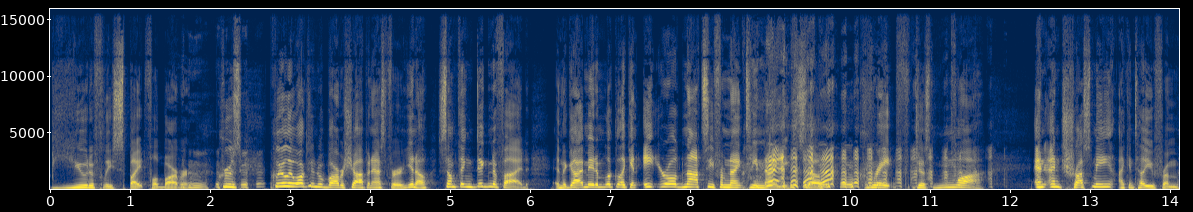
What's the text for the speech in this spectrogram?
beautifully spiteful barber. Cruz clearly walked into a barber shop and asked for, you know, something dignified. And the guy made him look like an eight year old Nazi from 1990. so great. Just mwah. And, and trust me, I can tell you from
